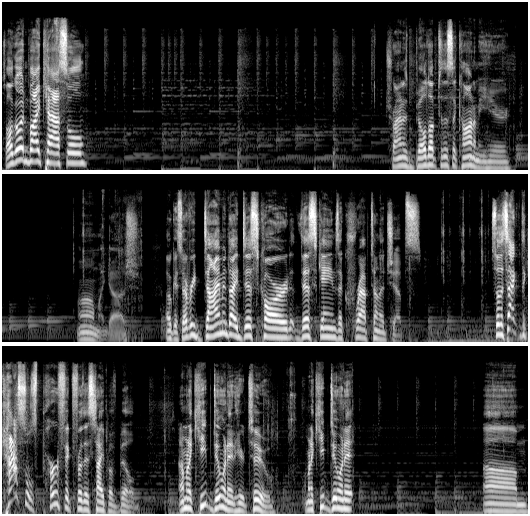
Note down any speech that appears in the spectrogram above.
So I'll go ahead and buy Castle. Trying to build up to this economy here. Oh my gosh. Okay, so every diamond I discard, this gains a crap ton of chips. So the, the castle's perfect for this type of build. And I'm going to keep doing it here too. I'm to keep doing it. Um,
